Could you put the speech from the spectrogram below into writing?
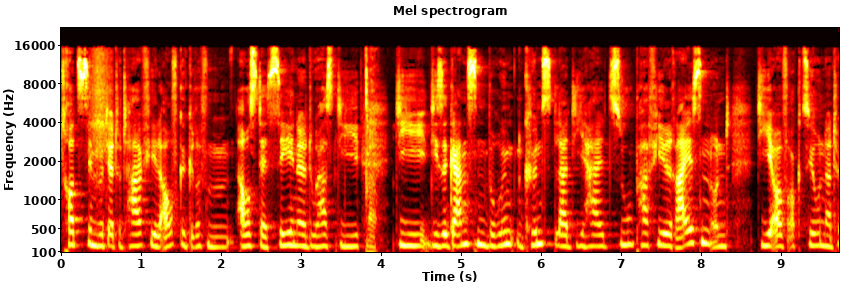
trotzdem wird ja total viel aufgegriffen aus der Szene. Du hast die Ja. die diese ganzen berühmten Künstler, die halt super viel reißen und die auf Auktionen natürlich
